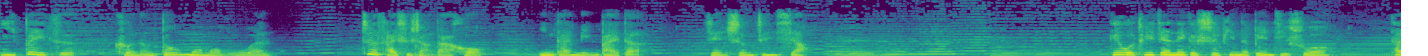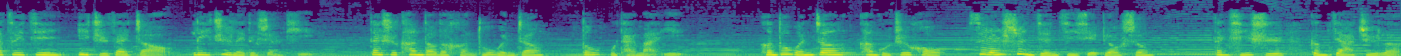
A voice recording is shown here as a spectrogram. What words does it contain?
一辈子可能都默默无闻，这才是长大后应该明白的人生真相。给我推荐那个视频的编辑说，他最近一直在找励志类的选题，但是看到的很多文章都不太满意。很多文章看过之后，虽然瞬间鸡血飙升，但其实更加剧了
